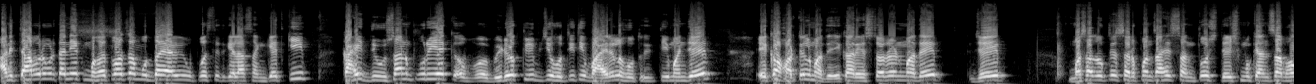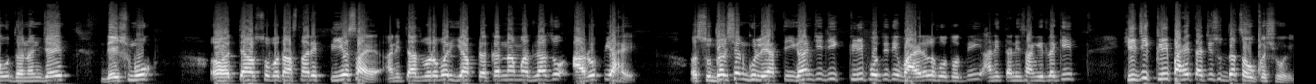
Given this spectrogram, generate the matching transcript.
आणि त्याबरोबर त्यांनी एक महत्त्वाचा मुद्दा यावेळी उपस्थित केला संकेत की काही दिवसांपूर्वी एक व्हिडिओ क्लिप जी होती ती व्हायरल होत होती. ती म्हणजे एका हॉटेलमध्ये एका रेस्टॉरंटमध्ये जे मसाजोगचे सरपंच आहे संतोष देशमुख यांचा भाऊ धनंजय देशमुख त्यासोबत असणारे पी एस आय आणि त्याचबरोबर या प्रकरणामधला जो आरोपी आहे सुदर्शन घुले या तिघांची जी क्लिप होती ती व्हायरल होत होती आणि त्यांनी सांगितलं की ही जी क्लिप आहे त्याची सुद्धा चौकशी होईल.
